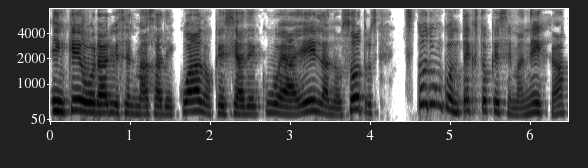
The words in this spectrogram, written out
en qué horario es el más adecuado, que se adecue a él, a nosotros. Es todo un contexto que se maneja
